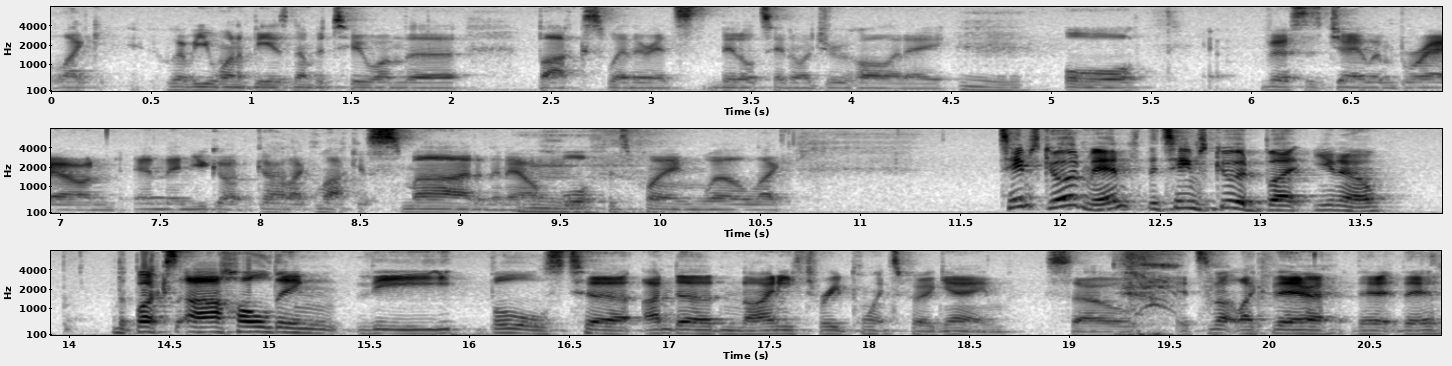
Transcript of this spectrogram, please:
like whoever you want to be as number two on the Bucks, whether it's Middleton or Jrue Holiday, mm. or versus Jaylen Brown, and then you got a guy like Marcus Smart, and then Al mm. Horford's playing well. Like team's good, man. The team's good, but you know. The Bucks are holding the Bulls to under 93 points per game, so it's not like they're, they're, they're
